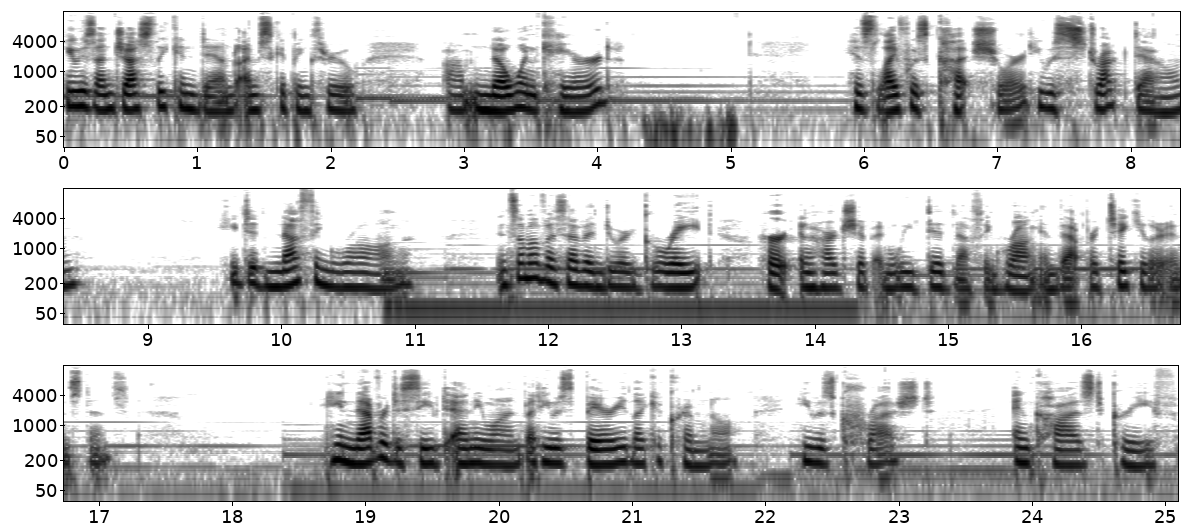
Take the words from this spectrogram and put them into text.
He was unjustly condemned. I'm skipping through. Um, no one cared. His life was cut short. He was struck down. He did nothing wrong. And some of us have endured great hurt and hardship, and we did nothing wrong in that particular instance. He never deceived anyone, but he was buried like a criminal. He was crushed and caused grief.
